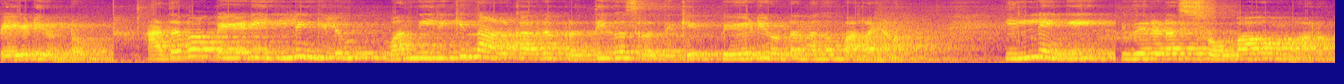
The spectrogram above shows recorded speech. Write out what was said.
പേടിയുണ്ടോ? അഥവാ പേടി ഇല്ലെങ്കിലും വന്നിരിക്കുന്ന ആൾക്കാരുടെ പ്രത്യേക ശ്രദ്ധയ്ക്ക് പേടിയുണ്ടെന്നങ്ങ് പറയണം. ഇല്ലെങ്കിൽ ഇവരുടെ സ്വഭാവം മാറും.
